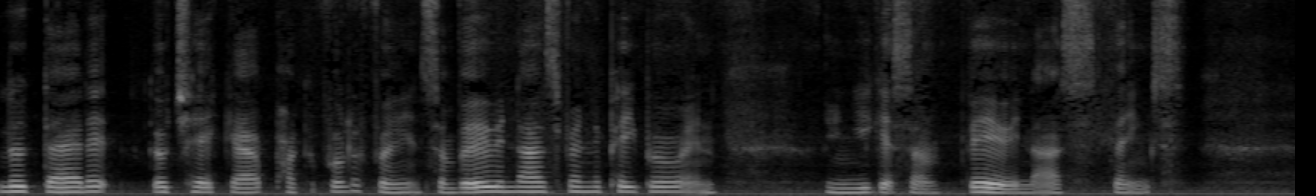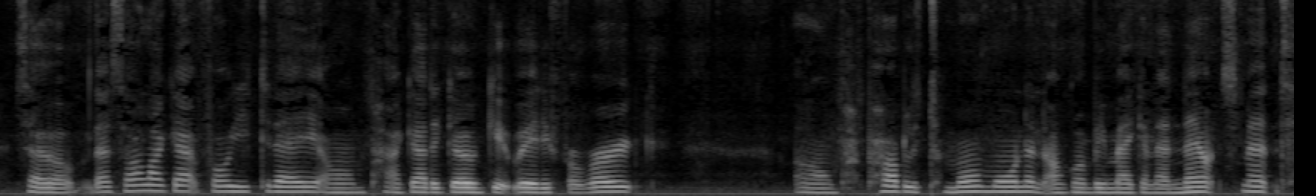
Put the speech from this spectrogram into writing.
looked at it, go check out Pocket Full of Friends. Some very nice, friendly people, and and you get some very nice things. So that's all I got for you today. Um, I gotta go and get ready for work. Um, probably tomorrow morning I'm to be making an announcement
